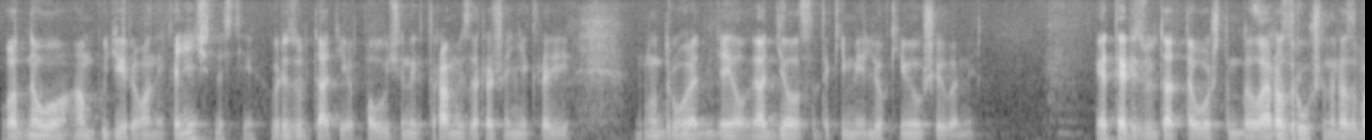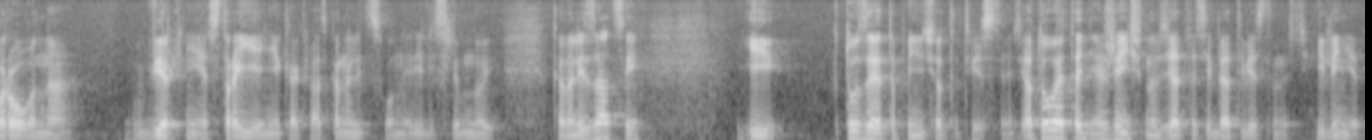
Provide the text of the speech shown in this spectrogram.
У одного ампутированы конечности в результате полученных травм и заражения крови, ну, другой отдел- отделался такими легкими ушибами. Это результат того, что было разрушено, разворовано верхнее строение как раз канализационной или сливной канализации. И кто за это понесет ответственность? Готова эта женщина взять на себя ответственность или нет?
